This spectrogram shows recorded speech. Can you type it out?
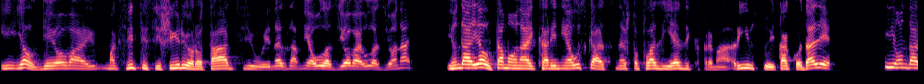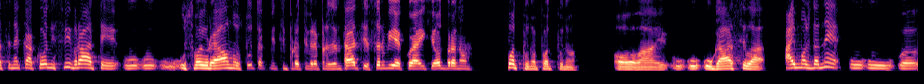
i jel gdje je ovaj Max Vitis i širio rotaciju i ne znam nije ulazi ovaj ulazi onaj i onda jel tamo onaj Karinija Uskas nešto plazi jezik prema Rivsu i tako dalje i onda se nekako oni svi vrate u, u, u svoju realnost utakmici protiv reprezentacije Srbije koja ih je odbranom potpuno potpuno ovaj u, u, ugasila aj možda ne u, u, u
